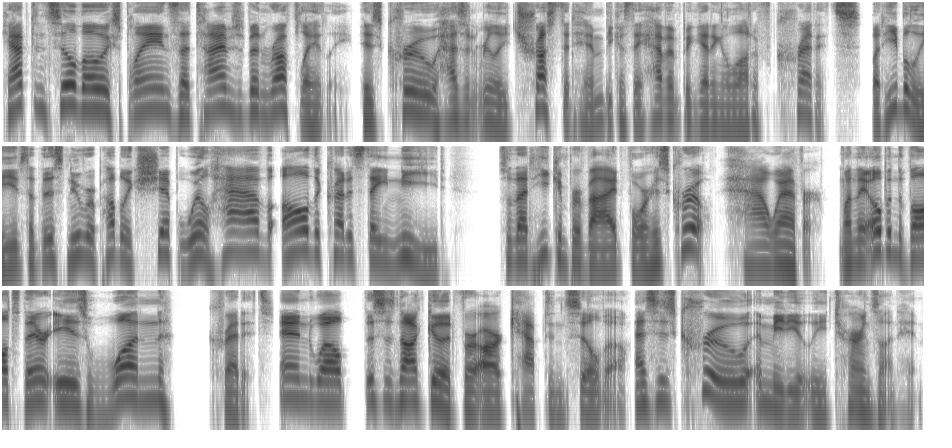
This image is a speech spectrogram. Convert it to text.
Captain Silvo explains that times have been rough lately. His crew hasn't really trusted him because they haven't been getting a lot of credits, but he believes that this New Republic ship will have all the credits they need so that he can provide for his crew. However, when they open the vault, there is one credit. And well, this is not good for our Captain Silvo, as his crew immediately turns on him.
